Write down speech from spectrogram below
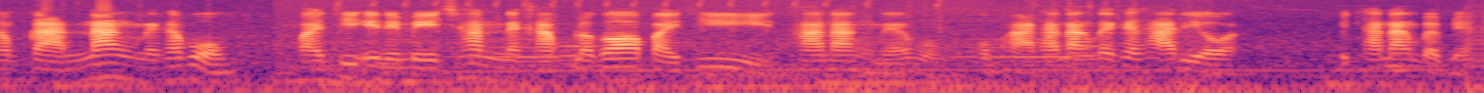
ทำการนั่งนะครับผมไปที่แอนิเมชันนะครับ แล้วก็ไปที่ท่านั่งนะครับผมผมหาท่านั่งได้แค่ท่าเดียวเป็นท่านั่งแบบเนี้ย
